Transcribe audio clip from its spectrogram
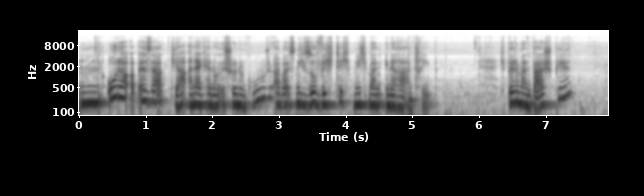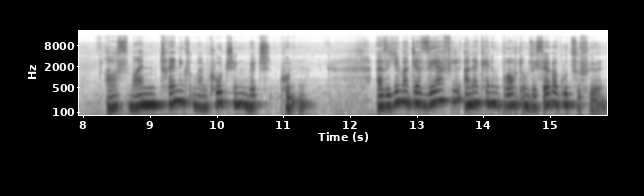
mm, oder ob er sagt, ja, Anerkennung ist schön und gut, aber ist nicht so wichtig, nicht mein innerer Antrieb. Ich bilde mal ein Beispiel aus meinen Trainings und meinem Coaching mit Kunden. Also jemand, der sehr viel Anerkennung braucht, um sich selber gut zu fühlen,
